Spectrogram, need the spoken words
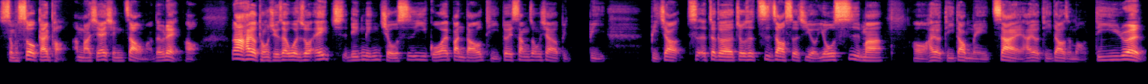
什么时候该跑啊？马现在先造嘛，对不对？好，那还有同学在问说，哎，零零九四一国外半导体对上中下游比比比较，这这个就是制造设计有优势吗？哦，还有提到美债，还有提到什么低润。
